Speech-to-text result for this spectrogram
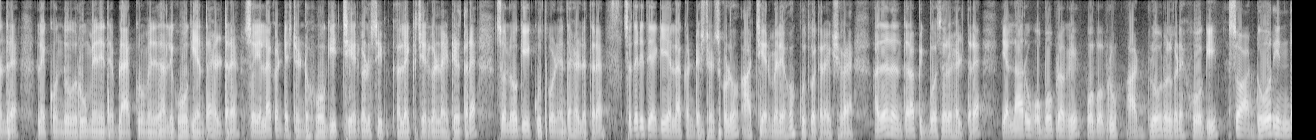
ಅಂದರೆ ಲೈಕ್ ಒಂದು ರೂಮ್ ಏನಿದೆ ಬ್ಲ್ಯಾಕ್ ರೂಮ್ ಏನಿದೆ, ಅಲ್ಲಿಗೆ ಹೋಗಿ ಅಂತ ಹೇಳ್ತಾರೆ. ಸೊ ಎಲ್ಲ ಕಂಟೆಸ್ಟೆಂಟ್ ಹೋಗಿ ಚೇರ್ಗಳು ಸಿ ಲೈಕ್ ಚೇರ್ಗಳನ್ನ ಇಟ್ಟಿರ್ತಾರೆ. ಸೊ ಅಲ್ಲಿ ಹೋಗಿ ಕೂತ್ಕೊಳ್ಳಿ ಅಂತ ಹೇಳಿರ್ತಾರೆ. ಸೊ ಅದೇ ರೀತಿಯಾಗಿ ಎಲ್ಲ ಕಂಟೆಸ್ಟೆಂಟ್ಸ್ಗಳು ಆ ಚೇರ್ ಮೇಲೆ ಹೋಗಿ ಕೂತ್ಕೋತಾರೆ ವೀಕ್ಷಕರೇ. ಅದರ ನಂತರ ಬಿಗ್ ಬಾಸ್ ಅವರು ಹೇಳ್ತಾರೆ, ಎಲ್ಲರೂ ಒಬ್ಬೊಬ್ಬರಾಗಿ ಒಬ್ಬೊಬ್ಬರು ಆ ಡೋರ್ ಒಳಗಡೆ ಹೋಗಿ ಸೊ ಆ ಡೋರಿಂದ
